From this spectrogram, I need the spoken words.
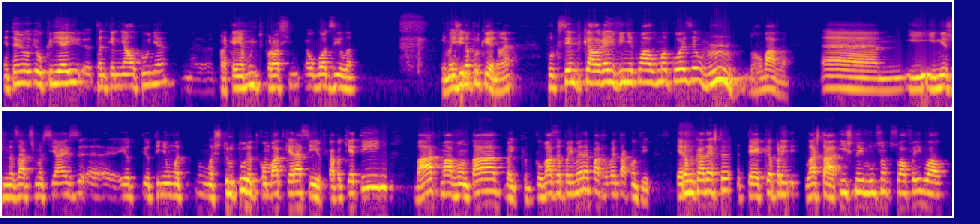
Então eu, eu criei, tanto que a minha alcunha, para quem é muito próximo, é o Godzilla. Imagina porquê, não é? Porque sempre que alguém vinha com alguma coisa, eu derrubava. Uh, e, e, mesmo nas artes marciais, uh, eu, eu tinha uma, uma estrutura de combate que era assim: eu ficava quietinho, bate-me à vontade, bem, que te levas a primeira é para arrebentar contigo. Era um bocado esta técnica, aprendi, lá está, isto na evolução pessoal foi igual,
